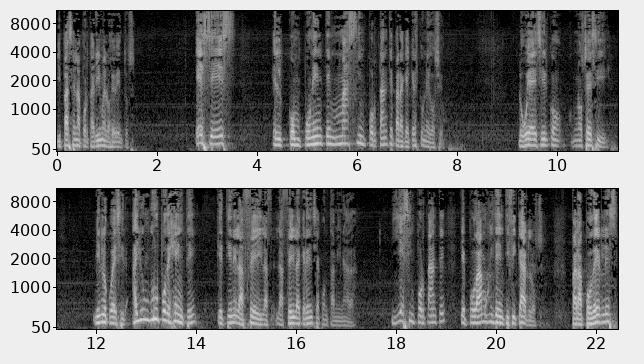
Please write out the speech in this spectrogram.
y pásenla por tarima en los eventos. Ese es el componente más importante para que crezca un negocio. Lo voy a decir con, no sé si miren lo que voy a decir, hay un grupo de gente que tiene la fe y la, fe y la creencia contaminada. Y es importante que podamos identificarlos para poderles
